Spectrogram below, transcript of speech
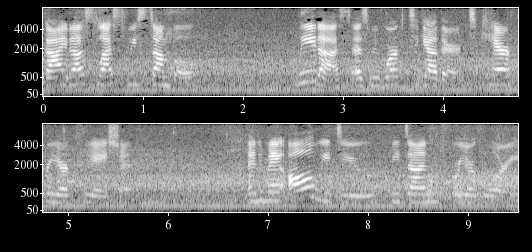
Guide us lest we stumble. Lead us as we work together to care for your creation. And may all we do be done for your glory.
